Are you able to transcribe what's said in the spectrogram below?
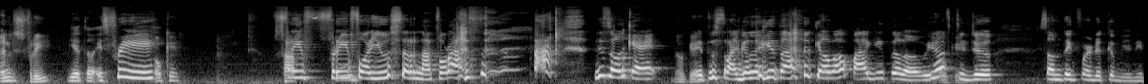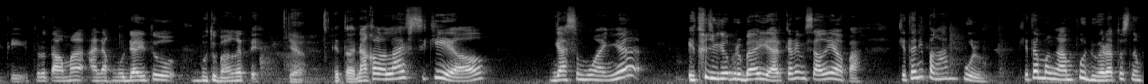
And it's free. Gitu. It's free. Oke. free Satu- free for user not for us. It's okay. Oke. Itu struggle kita, gak apa-apa gitu loh. We have Oke. to do something for the community. Terutama anak muda itu butuh banget ya. Ya. Itu. Nah kalau life skill, nggak semuanya itu juga berbayar. Karena misalnya apa? Kita ini pengampu loh. Kita mengampu 269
